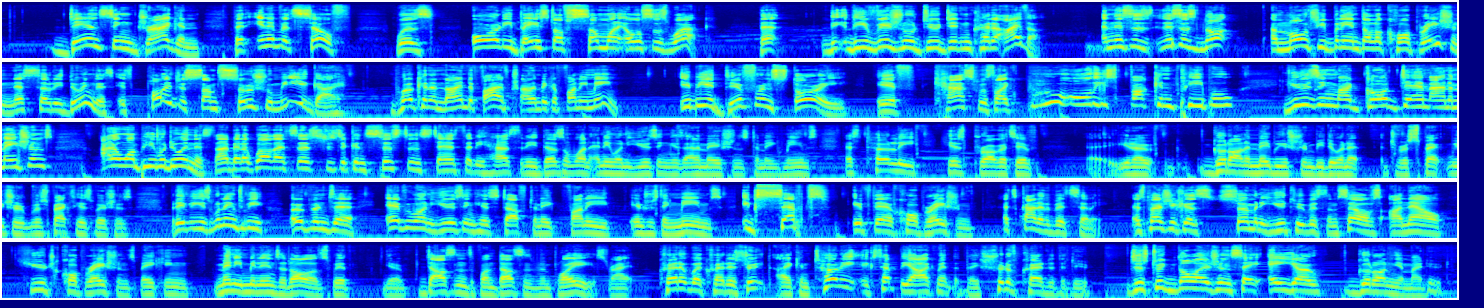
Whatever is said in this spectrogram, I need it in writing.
dancing dragon that in of itself was already based off someone else's work that the, the original dude didn't credit either. And this is this is not a multi-billion dollar corporation necessarily doing this. It's probably just some social media guy working a nine to five trying to make a funny meme. It'd be a different story if Cas was like, who are all these fucking people using my goddamn animations? I don't want people doing this. And I'd be like, well, that's, that's just a consistent stance that he has that he doesn't want anyone using his animations to make memes. That's totally his prerogative uh, you know, good on him. Maybe you shouldn't be doing it to respect. We should respect his wishes. But if he's willing to be open to everyone using his stuff to make funny, interesting memes, except if they're a corporation, that's kind of a bit silly. Especially because so many YouTubers themselves are now huge corporations making many millions of dollars with you know dozens upon dozens of employees, right? Credit where credit is due. I can totally accept the argument that they should have credited the dude. Just to acknowledge and say, hey yo, good on you, my dude.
